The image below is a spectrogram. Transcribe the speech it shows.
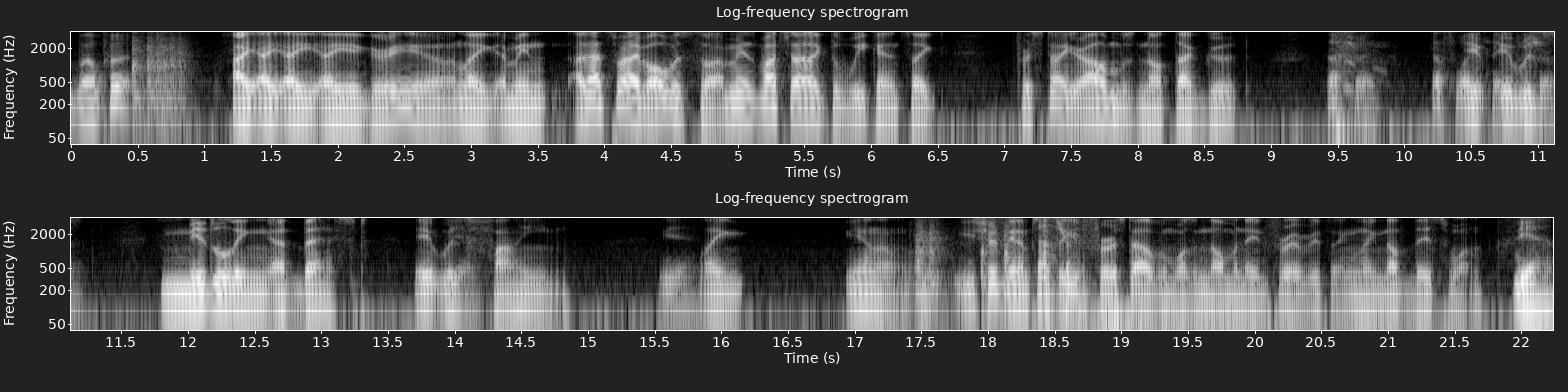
well put. I I I, I agree. You know, like I mean, uh, that's what I've always thought. I mean, as much as I like the Weeknd, it's like, for a start, your album was not that good. That's right. That's one it it was middling at best. It was Yeah. fine. Yeah. Like, you know, you should have been upset That's that your first album wasn't nominated for everything. Like, not this one. Yeah.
